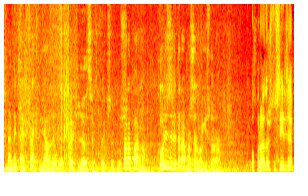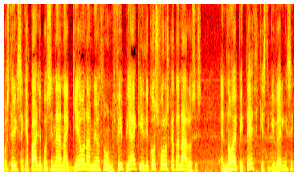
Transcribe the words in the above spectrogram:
με 17.000 17.700 παραπάνω. Χωρίς ρήτρα προσαρμογή τώρα. Ο πρόεδρος του ΣΥΡΙΖΑ υποστήριξε και πάλι πως είναι αναγκαίο να μειωθούν ΦΠΑ και ειδικός φόρος κατανάλωσης. Ενώ επιτέθηκε στην κυβέρνηση,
